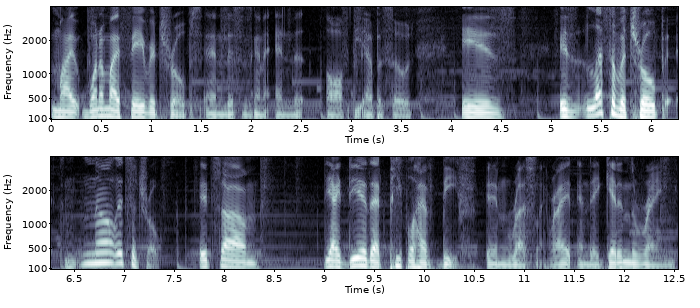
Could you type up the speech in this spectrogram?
my one of my favorite tropes, and this is gonna end off the episode, is is less of a trope. No, it's a trope. It's um the idea that people have beef in wrestling, right? And they get in the ring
